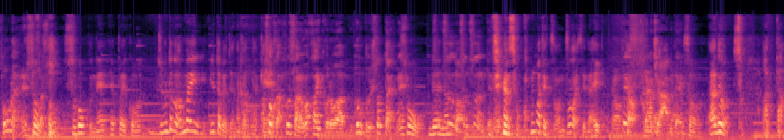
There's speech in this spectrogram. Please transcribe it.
そうなんやねそうそう。すごくね。やっぱりこう自分とかあんまり豊かじゃなかったけあそうかスーさん若い頃はプンプンしとったよね。そう。でなんかツンツンツンってね。そこまでツンツンはしてないけど。金持ちはみたいなそう。あでもそうあった。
